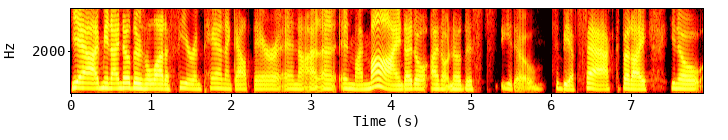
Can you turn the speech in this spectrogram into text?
yeah, I mean, I know there's a lot of fear and panic out there, and I, in my mind, I don't, I don't know this, you know, to be a fact, but I, you know,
